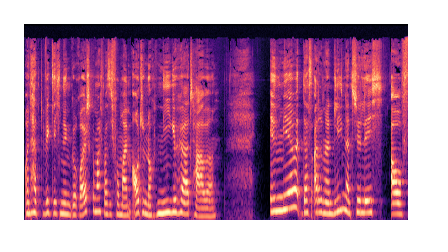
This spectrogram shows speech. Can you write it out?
und hat wirklich ein Geräusch gemacht, was ich von meinem Auto noch nie gehört habe. In mir das Adrenalin natürlich auf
